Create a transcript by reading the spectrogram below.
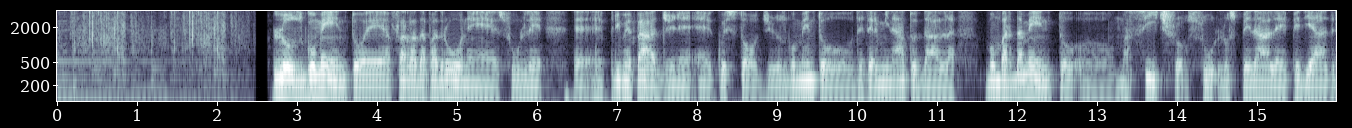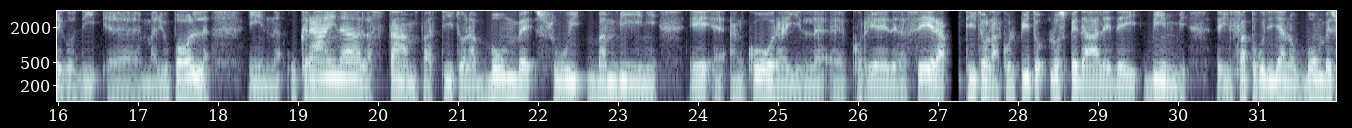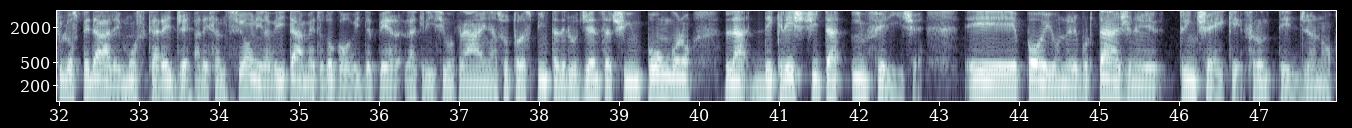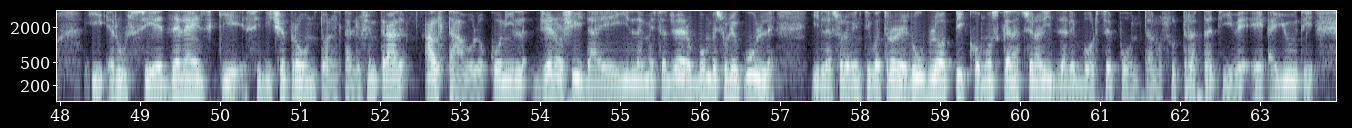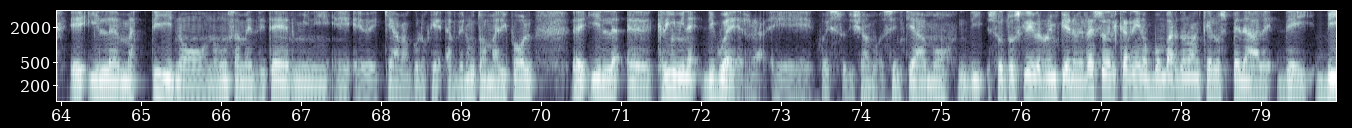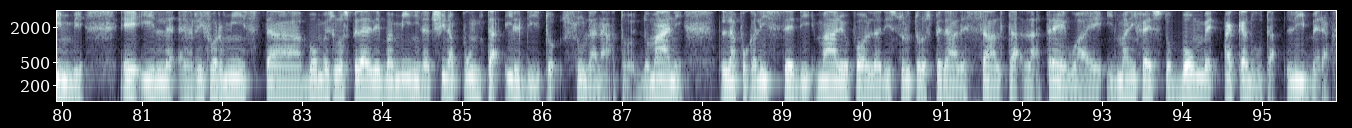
Lo sgomento è a farla da padrone sulle eh, prime pagine eh, quest'oggi, lo sgomento determinato dal bombardamento eh, massiccio sull'ospedale pediatrico di eh, Mariupol in Ucraina, la stampa titola Bombe sui bambini e eh, ancora il eh, Corriere della Sera titola Colpito l'ospedale dei bimbi. Il fatto quotidiano Bombe sull'ospedale, Mosca regge alle sanzioni, la verità metodo Covid per la crisi ucraina. Sotto la spinta dell'urgenza ci impongono la decrescita infelice. E poi un reportage nelle trincee che fronteggiano i russi e Zelensky si dice pronto nel taglio centrale al tavolo con il genocida e il messaggero bombe sulle culle il sole 24 ore rublo a picco Mosca nazionalizza le borse puntano su trattative e aiuti. E il mattino non usa mezzi termini e, e chiama quello che è avvenuto a Maripol eh, il eh, crimine di guerra. E questo diciamo sentiamo di sottoscriverlo in pieno. Il resto del carrino bombardano anche l'ospedale dei bimbi. E il riformista bombe sull'ospedale dei bambini la Cina punta il dito sulla Nato domani l'apocalisse di Mariupol distrutto l'ospedale salta la tregua e il manifesto bombe a caduta libera.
